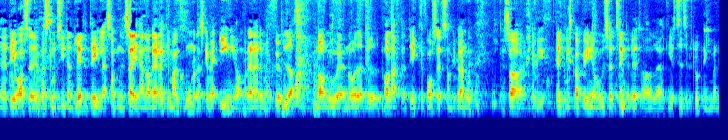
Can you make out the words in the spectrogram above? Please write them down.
Øh, det er jo også, øh, hvad skal man sige, den lette del af sådan en sag her, når der er rigtig mange kommuner, der skal være enige om, hvordan er det, man kører videre, når nu øh, noget er blevet pålagt, at det ikke kan fortsætte, som det gør nu. Så kan vi heldigvis godt blive enige om at udsætte tingene lidt og give os tid til beslutningen, men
